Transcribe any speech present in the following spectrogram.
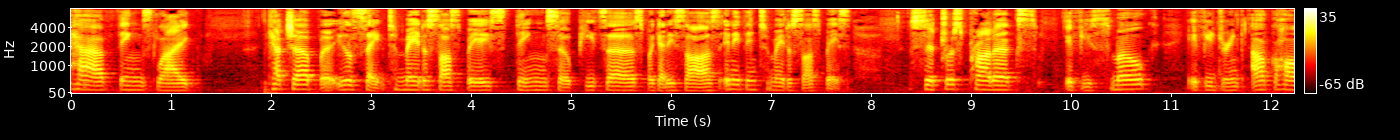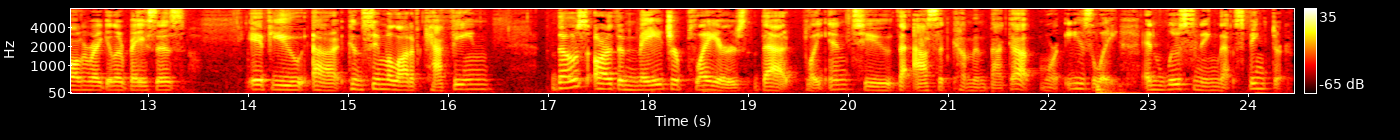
have things like ketchup, let's say tomato sauce based things, so pizza, spaghetti sauce, anything tomato sauce based, citrus products, if you smoke, if you drink alcohol on a regular basis, if you uh, consume a lot of caffeine, those are the major players that play into the acid coming back up more easily and loosening that sphincter.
